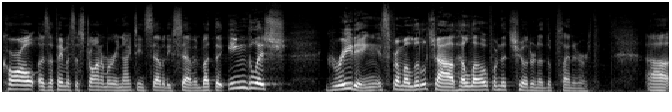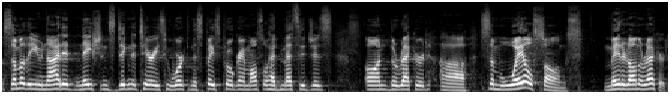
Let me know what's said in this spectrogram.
Carl is a famous astronomer in 1977, but the English greeting is from a little child Hello from the children of the planet Earth. Uh, some of the United Nations dignitaries who worked in the space program also had messages on the record. Uh, some whale songs made it on the record.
